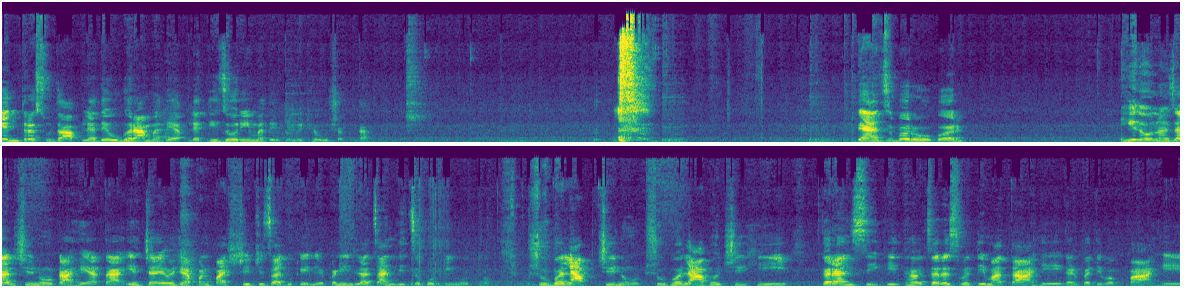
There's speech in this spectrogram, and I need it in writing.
यंत्र सुद्धा आपल्या देवघरामध्ये आपल्या तिजोरीमध्ये तुम्ही ठेवू शकता. त्याचबरोबर ही दोन हजारची नोट आहे आता. याच्याऐवजी आपण पाचशेची चालू केली आहे पण हिला चांदीचं कोटिंग होतं. शुभ लाभची नोट शुभ लाभची ही करन्सी की इथं सरस्वती माता आहे गणपती बाप्पा आहे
